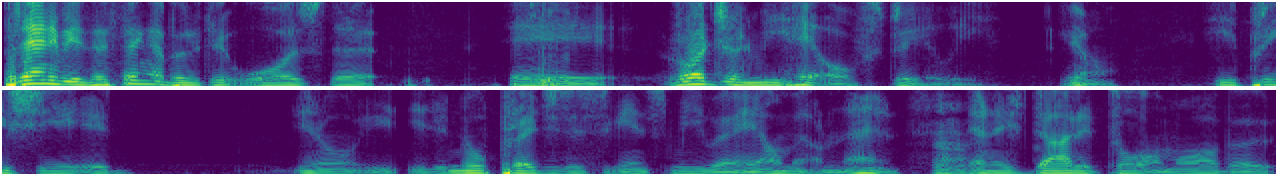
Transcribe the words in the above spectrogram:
But anyway, the thing about it was that uh, Roger and me hit off straight away. You Yeah. know, he appreciated, you know, he, he had no prejudice against me with a helmet or nothing Uh-huh. and his dad had taught him all about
